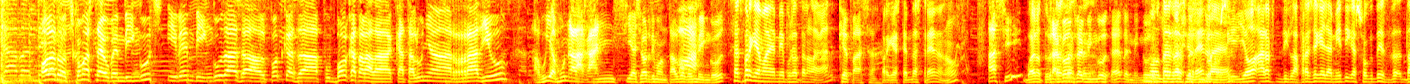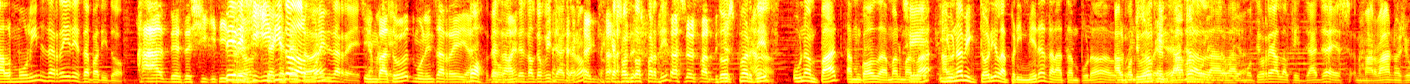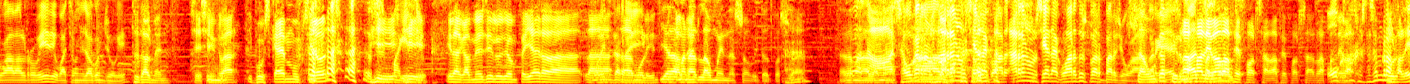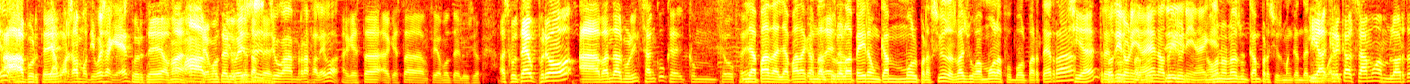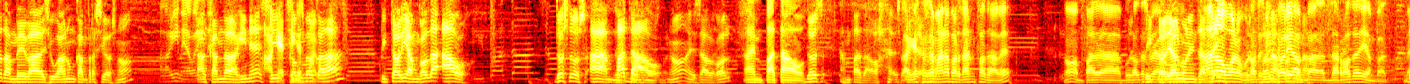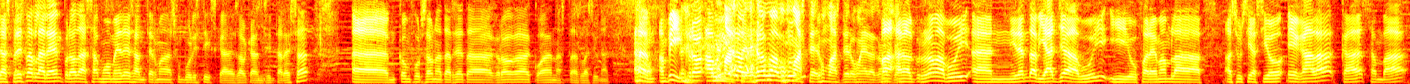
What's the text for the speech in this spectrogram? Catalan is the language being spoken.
Hola a tots, com esteu? Benvinguts i benvingudes al podcast de Futbol Català de Catalunya Ràdio. Avui amb una elegància, Jordi Montalvo, Ah, benvingut. Saps per què m'he posat tan elegant? Què passa? Perquè estem d'estrena, no? Ah, sí? Bueno, tu estàs Bracons, d'estrena. benvingut, eh? Benvingut. Moltes estàs gràcies, un plaer. O sigui, jo ara dic la frase aquella mítica, soc des de, del Molins de Rei des de petitó. Ah, des de xiquitito, De, de no? chiquitito Xaqueteta, del eh? Molins de Rei. sí, Imbatut, Molins de Rei, eh? Bo, des, de, des del teu fitxatge, no? Exacte. Que són dos partits. dos partits. Dos partits, un empat amb gol de Marc Sí, Marvà el- i una victòria, la primera de la temporada. El motiu del Eh, fitxatge, el, el eh? motiu real del fitxatge és Marvà no jugava al Rubí, diu vaig a un lloc on jugui. Totalment. Sí, sí, clar. I busquem opcions i, i, i la que més il·lusió em feia era la, la, Molins de la Rei. Molins. I ha demanat l'augment de sou i tot, per això. eh? No, segur que Ah, ha renunciat, a quart, ha renunciat a quartos per, per jugar. Segur que ha firmat Rafa per Leva va fer força, va fer força. Rafa Oh, clar, que estàs amb Rafa Leva. Ah, porter. Llavors el motiu és aquest. Porter, home, Home, em feia el molta motiu il·lusió és també. jugar amb Rafa Leva. Aquesta, aquesta em feia molta il·lusió. Escolteu, però, a banda del Molins, Sanco, què, com, què vau fer? Llapada, llapada, camp del. Turó la Peira, un camp molt preciós, es va jugar molt a futbol per terra. Sí, eh? Tot gols ironia, eh? No tot. ironia, eh. No, no, no, és un camp preciós, I m'encantaria eh, jugar. crec que el Samu amb l'Horta també va jugar en un camp preciós, no? Al camp de la Guine, sí. Aquest sí que com és quedar? Victòria amb gol d'Ao. 2-2. Ah, empat d'Ao, no? És el gol. Ah, empatao. Dos, empat d'Ao. Aquesta setmana, per tant, fatal, eh? No, empat, eh, vosaltres Victòria veu... al Molins de Ah, Rei. no, bueno, vosaltres Perdona, victòria, perdona. empat, derrota i empat. Després parlarem, però, de Samu Medes en termes futbolístics, que és el que ens interessa. Uh, com forçar una targeta groga quan estàs lesionat. Uh, en fi, però avui... Un màster, en el programa un avui- màster, un màster. Va, en el programa avui anirem de viatge avui i ho farem amb l'associació E-Gala, que se'n va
